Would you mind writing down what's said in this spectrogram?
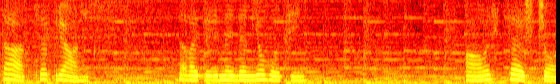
Так, це пряник. Давайте віднайдемо його тінь. А ось це що?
